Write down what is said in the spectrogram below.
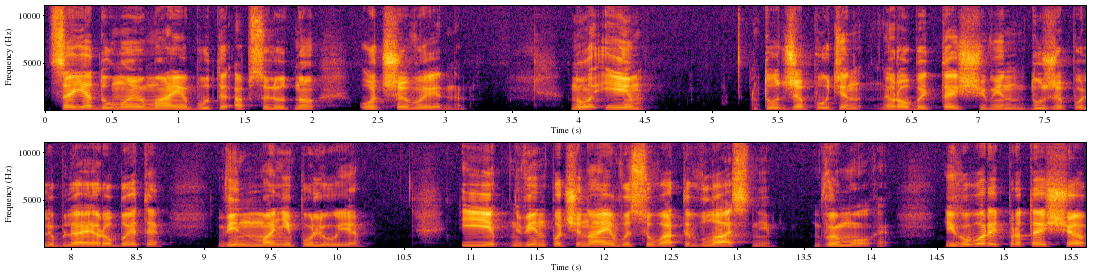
Це, я думаю, має бути абсолютно очевидним. Ну і тут же Путін робить те, що він дуже полюбляє робити. Він маніпулює і він починає висувати власні вимоги. І говорить про те, що,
